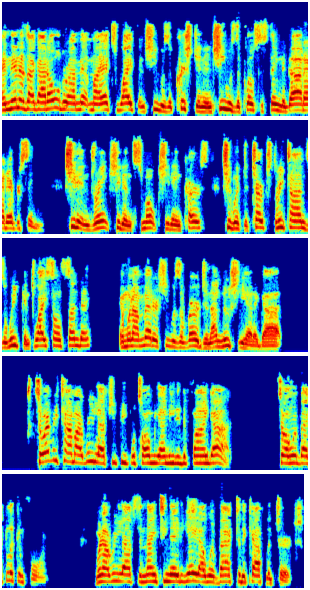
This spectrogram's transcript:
And then as I got older, I met my ex-wife and she was a Christian and she was the closest thing to God I'd ever seen. She didn't drink. She didn't smoke. She didn't curse. She went to church three times a week and twice on Sunday. And when I met her, she was a virgin. I knew she had a God. So every time I relapsed, you people told me I needed to find God. So I went back looking for him. When I relapsed in 1988, I went back to the Catholic Church.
